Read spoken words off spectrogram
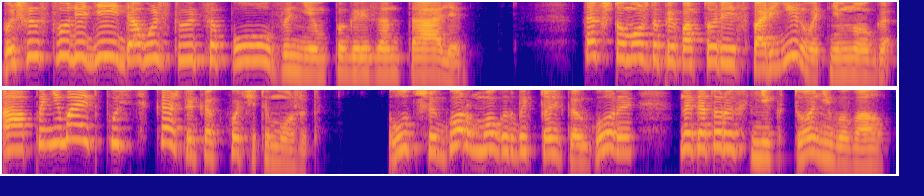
Большинство людей довольствуются ползанием по горизонтали. Так что можно при повторе сварьировать немного, а понимает пусть каждый как хочет и может. Лучше гор могут быть только горы, на которых никто не бывал.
